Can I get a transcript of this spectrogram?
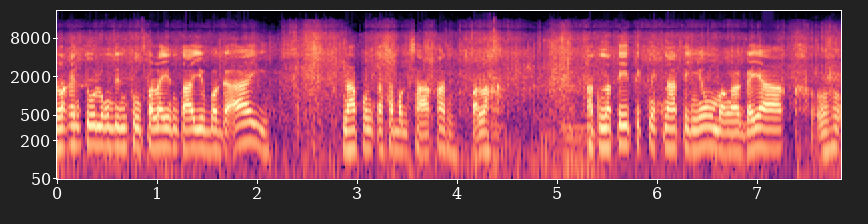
Malaking tulong din po pala yung tayo bagaay. Napunta sa bagsakan pala. At natitiknik natin yung mga gayak. Oh.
